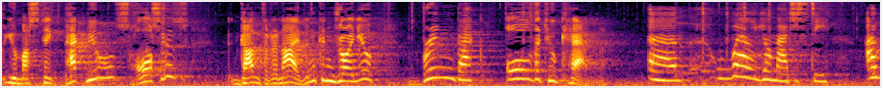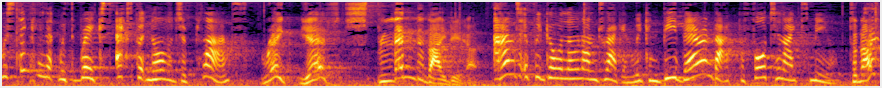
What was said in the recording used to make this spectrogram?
You must take pack mules, horses. Gunther and Ivan can join you. Bring back all that you can. Um, well, your majesty, I was thinking that with Rake's expert knowledge of plants, Rake, yes, splendid idea. and if we go alone on Dragon, we can be there and back before tonight's meal. Tonight?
